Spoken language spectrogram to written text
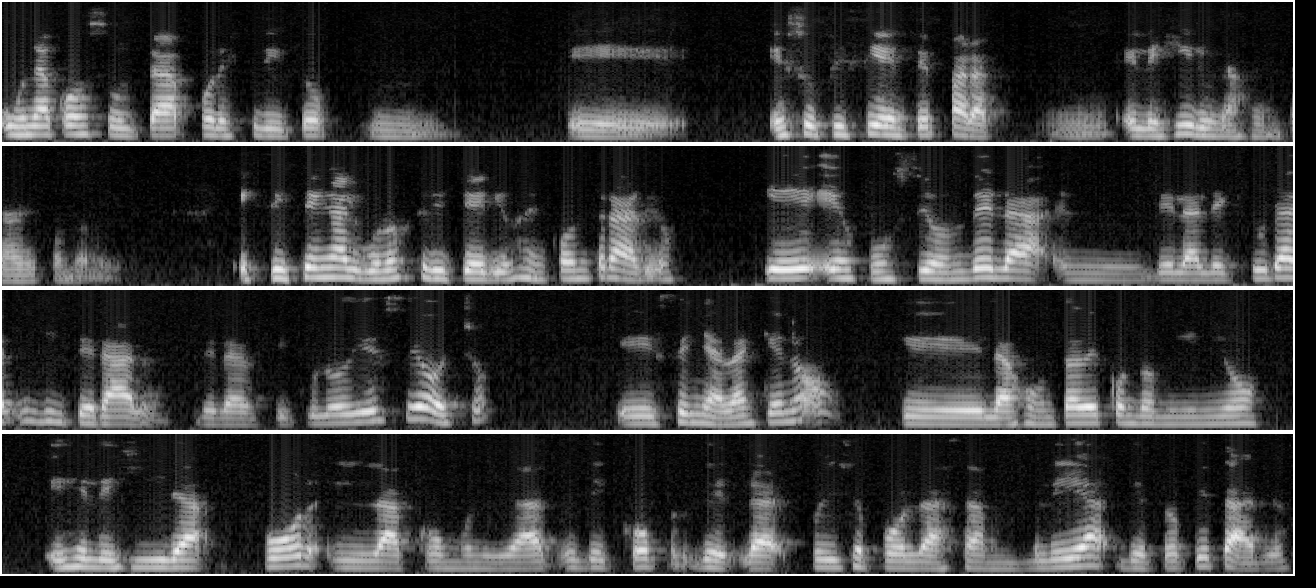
una consulta por escrito mm, es suficiente para mm, elegir una junta de condominio. Existen algunos criterios en contrario que en función de la, de la lectura literal del artículo 18, eh, señalan que no, que la Junta de Condominio es elegida por la comunidad de, de la, por la Asamblea de Propietarios,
